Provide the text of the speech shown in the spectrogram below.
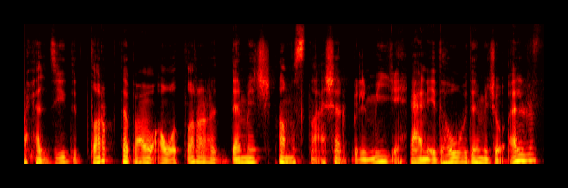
راح تزيد الضرب تبعه أو الضرر الدمج 15% يعني إذا هو دمجه 1000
